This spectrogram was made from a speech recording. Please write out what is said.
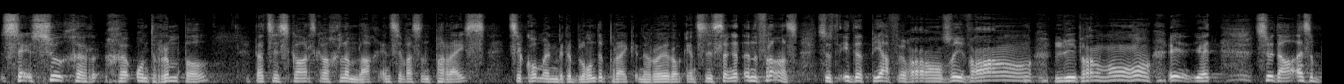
Sy so geontrimpel ge dat sy skaars kan glimlag en sy was in Parys. Sy kom in met 'n blonde pruik en 'n rooi rok en sy sing dit in Frans. Soos Edith Piaf, "Range vran, librement." Jy weet, so daar is 'n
